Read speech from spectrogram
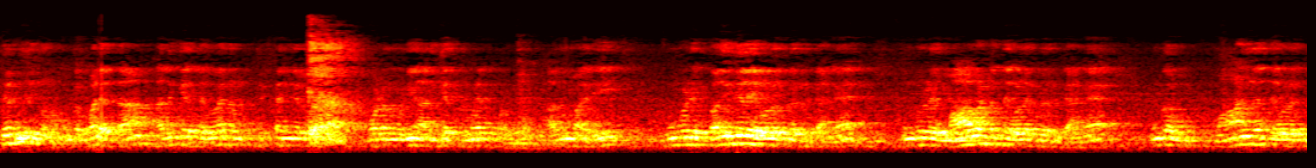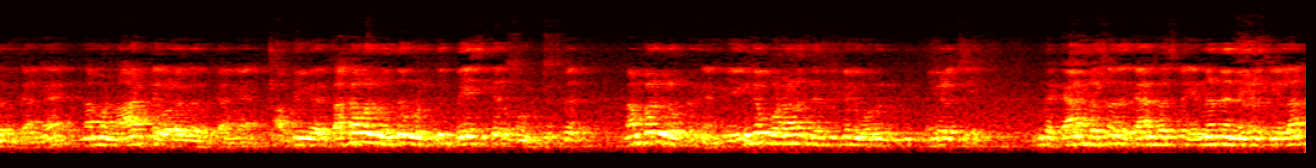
தெரிஞ்சுக்கணும். உங்க பள்ளி தான் அதுக்கேற்ற மாதிரி நம்ம திட்டங்கள் போட முடியும். அதுக்கேற்ற மாதிரி போடணும் அது மாதிரி உங்களுடைய பகுதியில் எவ்வளவு பேர் இருக்காங்க? உங்களுடைய மாவட்டத்தில் எவ்வளவு பேர் இருக்காங்க? உங்க மாநிலத்தில் எவ்வளவு பேர் இருக்காங்க? நம்ம நாட்டில் எவ்வளவு பேர் இருக்காங்க? அப்படிங்கிற தகவல் வந்து உங்களுக்கு பேசிக்கா உங்களுக்கு நம்பர்கள் விட்டுருங்க. எங்க போனாலும் தெரிஞ்சுக்க ஒரு நிகழ்ச்சி. இந்த கேம்பஸ் அந்த கேம்பஸ்ல என்னென்ன நிகழ்ச்சி எல்லாம்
